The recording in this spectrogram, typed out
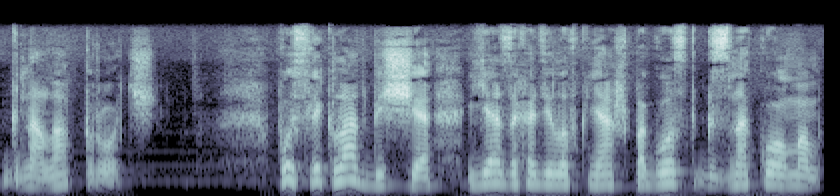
гнала прочь. После кладбища я заходила в княж погост к знакомым,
